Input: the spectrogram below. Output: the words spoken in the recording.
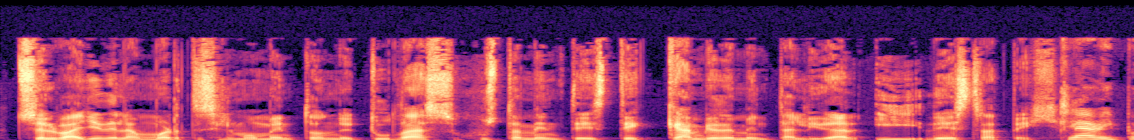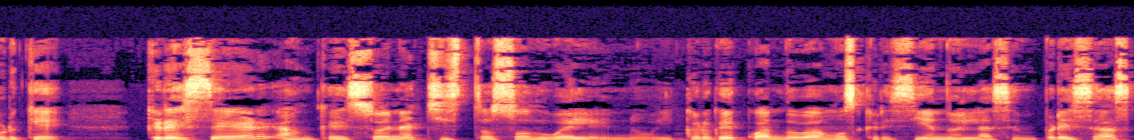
Entonces el Valle de la Muerte es el momento donde tú das justamente este cambio de mentalidad y de estrategia. Claro, y porque crecer, aunque suena chistoso, duele, ¿no? Y creo que cuando vamos creciendo en las empresas,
